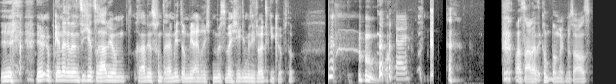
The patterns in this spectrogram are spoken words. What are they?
Ich, ich habe generell einen Sicherheitsradius Radius von drei Meter um mir einrichten müssen, weil ich regelmäßig Leute geköpft habe. Boah. Geil. Was alles kommt man manchmal so aus.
